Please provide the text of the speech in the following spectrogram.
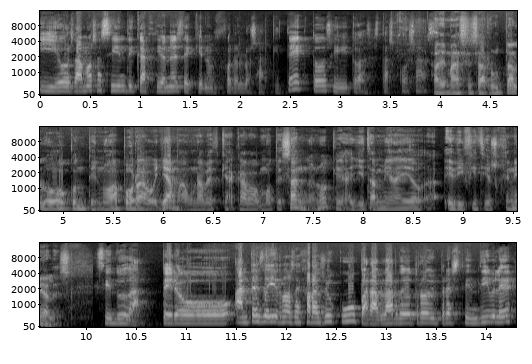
y os damos así indicaciones de quiénes fueron los arquitectos y todas estas cosas. Además, esa ruta luego continúa por Aoyama, una vez que acaba Motesando, ¿no? Que allí también hay edificios geniales. Sin duda. Pero antes de irnos de Harajuku, para hablar de otro imprescindible,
